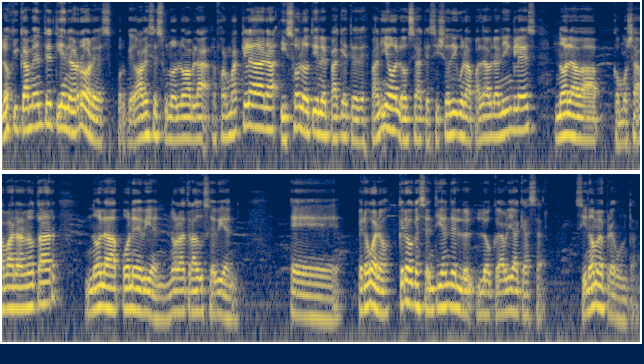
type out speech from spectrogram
Lógicamente tiene errores, porque a veces uno no habla en forma clara y solo tiene el paquete de español, o sea que si yo digo una palabra en inglés, no la va, como ya van a notar, no la pone bien, no la traduce bien. Eh, pero bueno, creo que se entiende lo que habría que hacer. Si no me preguntan.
